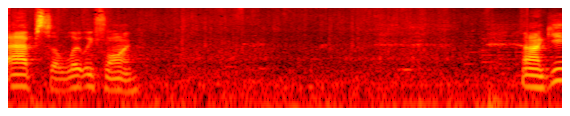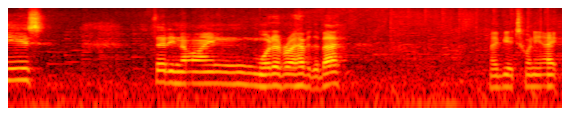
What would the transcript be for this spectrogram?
Absolutely flying. Uh, gears, 39, whatever I have at the back. Maybe a 28.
